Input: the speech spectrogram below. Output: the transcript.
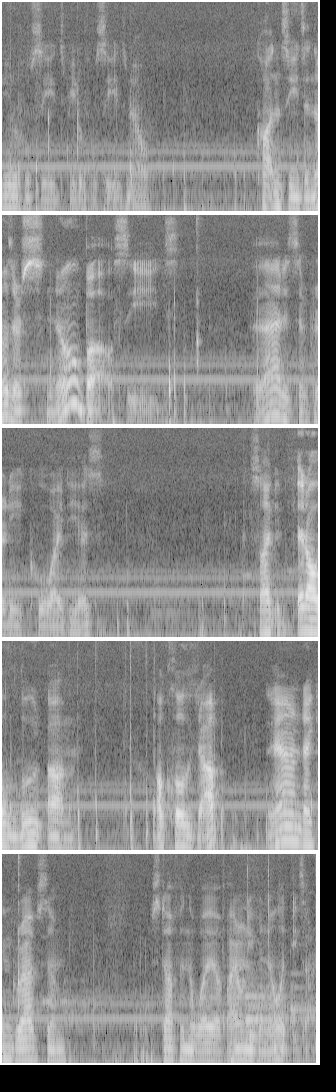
beautiful seeds, beautiful seeds. Now, cotton seeds, and those are snowball seeds. That is some pretty cool ideas. So I could get all loot, um, all closed up, and I can grab some stuff in the way of, I don't even know what these are.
